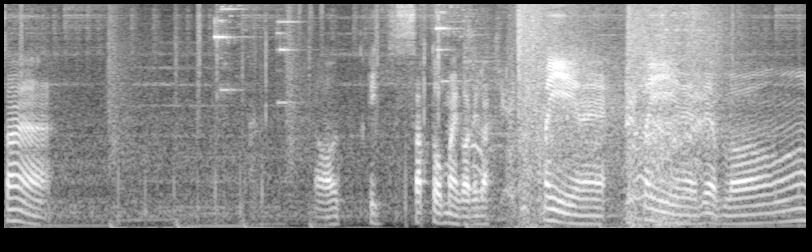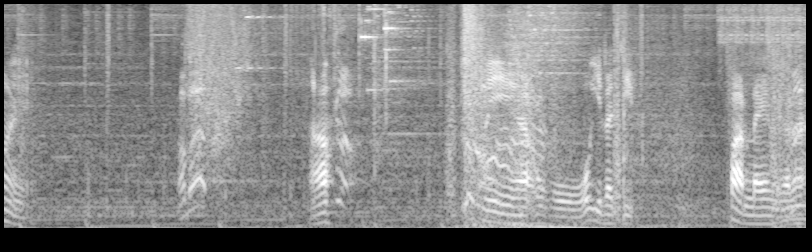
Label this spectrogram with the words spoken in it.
ซ่าเอาไอ้ซับตัวใหม่ก่อนดีกว่านี่แน่นี่แน่เรียบร้อย I'm up! เอานี่ฮะโอ้โหอิราจิฟาดแรงเหมือนกันนะ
